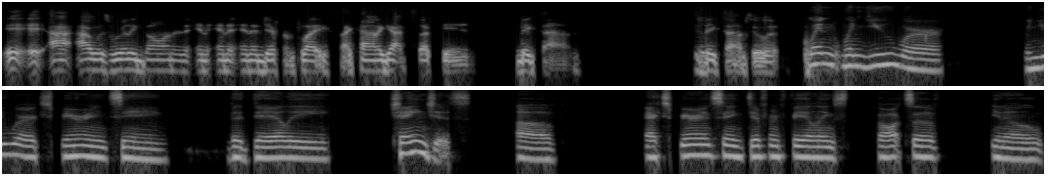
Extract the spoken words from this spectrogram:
it, it, I, I was really going in in, in, a, in a different place. I kind of got sucked in big time, So- big time to it. when when you were when you were experiencing the daily changes of experiencing different feelings thoughts of you know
